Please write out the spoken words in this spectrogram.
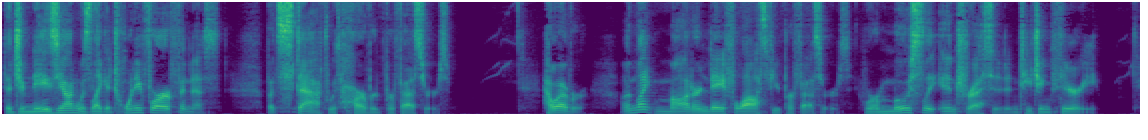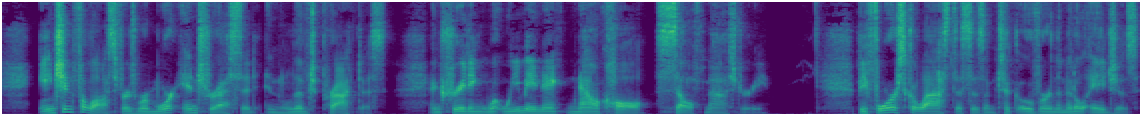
the gymnasium was like a 24 hour fitness, but staffed with Harvard professors. However, unlike modern day philosophy professors, who are mostly interested in teaching theory, ancient philosophers were more interested in lived practice and creating what we may now call self mastery. Before scholasticism took over in the Middle Ages,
